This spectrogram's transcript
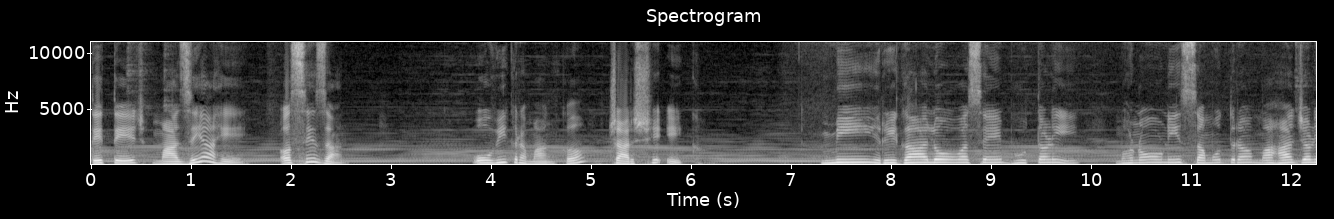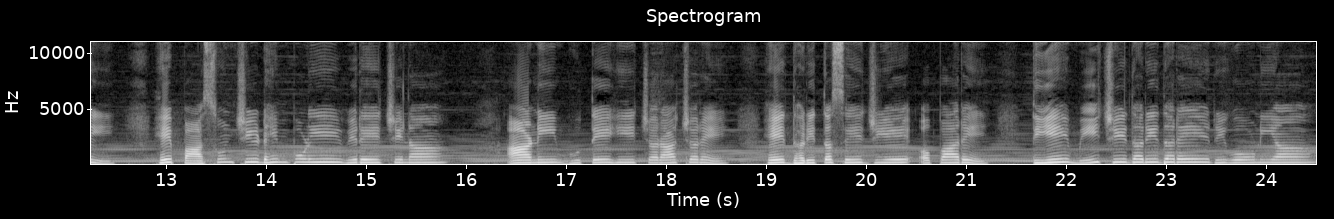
ते तेज माझे आहे असे जाण. ओवी क्रमांक चारशे एक. मी रिगालो वसे भूतळी म्हणोणी समुद्र महाजळी हे पासूनची ढेंपुळी विरेचिना. आणि भूतेही चराचरे हे धरितसे जिये अपारे तिये मीची धरी धरे रिगोणिया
